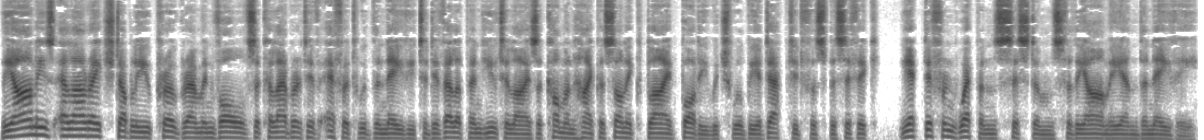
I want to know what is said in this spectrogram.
the Army's LRHW program involves a collaborative effort with the Navy to develop and utilize a common hypersonic glide body which will be adapted for specific, yet different weapons systems for the Army and the Navy.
